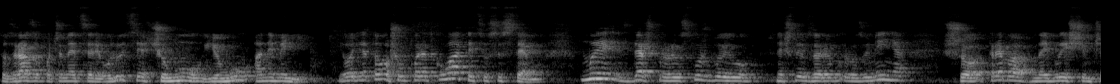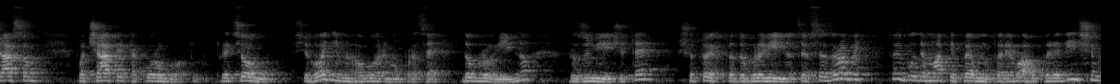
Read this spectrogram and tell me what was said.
то зразу почнеться революція, чому йому, а не мені. І от для того, щоб впорядкувати цю систему, ми з Держпродслужбою знайшли розуміння, що треба найближчим часом почати таку роботу. При цьому сьогодні ми говоримо про це добровільно, розуміючи те, що той, хто добровільно це все зробить, той буде мати певну перевагу перед іншими,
